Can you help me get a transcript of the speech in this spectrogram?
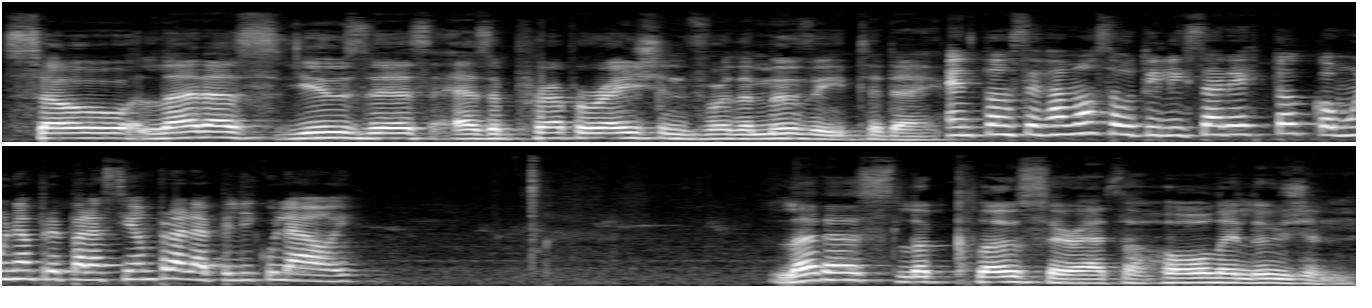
So let us use this as a preparation for the movie today. Entonces vamos a utilizar esto como una preparación para la película hoy. Let us look closer at the whole illusion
